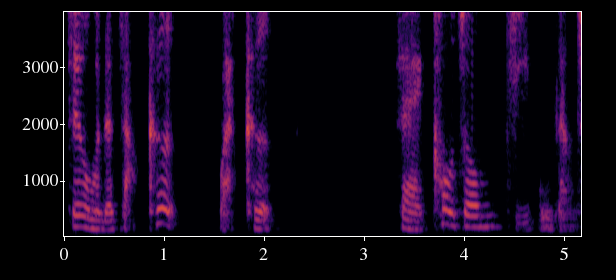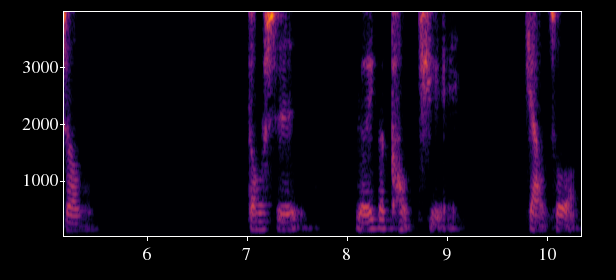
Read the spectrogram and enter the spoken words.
所以我们的早课、晚课。在扣中击鼓当中，都是有一个口诀，叫做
